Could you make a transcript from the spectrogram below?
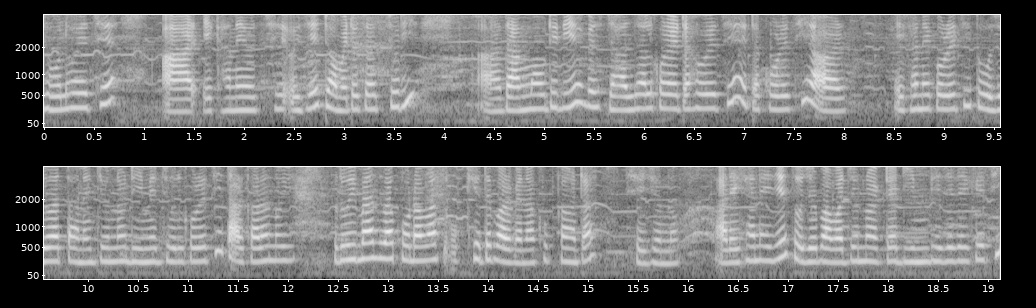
ঝোল হয়েছে। আর এখানে হচ্ছে ওই যে টমেটো চচ্চড়ি। আর গাংমৌটি দিয়ে বেশ ঝাল ঝাল করে এটা হয়েছে, এটা করেছি। আর এখানে করেছি তোজো আর তানের জন্য ডিমের ঝোল করেছি। তার কারণ ওই রুই মাছ বা পোনা মাছ খেতে পারবে না খুব কাঁটা, সেই জন্য। আর এখানে এই যে তোজোর বাবার জন্য একটা ডিম ভেজে রেখেছি।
